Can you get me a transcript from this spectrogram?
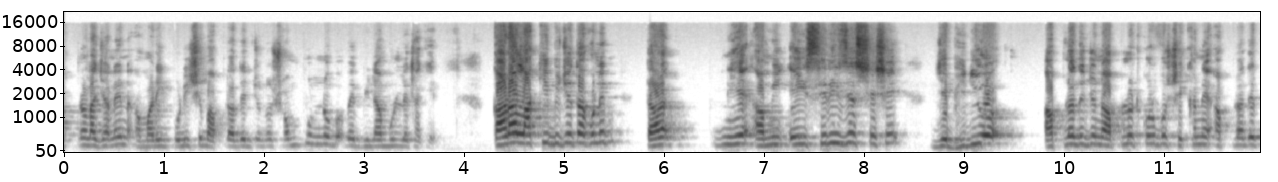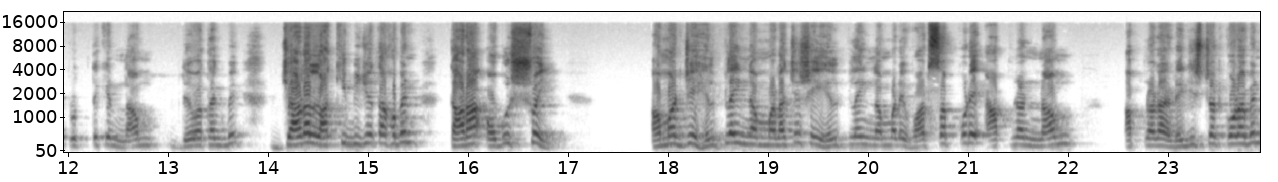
আপনারা জানেন আমার এই পরিষেবা আপনাদের জন্য সম্পূর্ণভাবে বিনামূল্যে থাকে। কারা লাকি বিজেতা হলেন, তারা নিয়ে আমি এই সিরিজের শেষে যে ভিডিও আপনাদের জন্য আপলোড করব, সেখানে আপনাদের প্রত্যেকের নাম দেওয়া থাকবে। যারা লাকি বিজেতা হবেন, তারা অবশ্যই আমার যে হেল্পলাইন নাম্বার আছে, সেই হেল্পলাইন নাম্বারে হোয়াটসঅ্যাপ করে আপনার নাম আপনারা রেজিস্টার করাবেন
